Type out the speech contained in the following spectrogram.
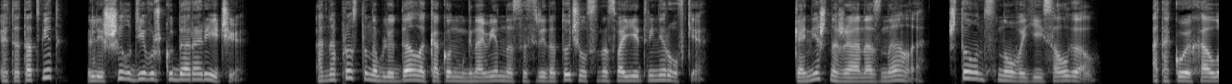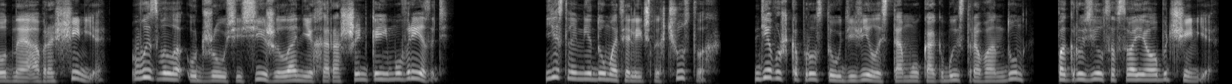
Этот ответ лишил девушку дара речи. Она просто наблюдала, как он мгновенно сосредоточился на своей тренировке. Конечно же, она знала, что он снова ей солгал. А такое холодное обращение вызвало у Джоу Си желание хорошенько ему врезать. Если не думать о личных чувствах, девушка просто удивилась тому, как быстро Ван Дун погрузился в свое обучение,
